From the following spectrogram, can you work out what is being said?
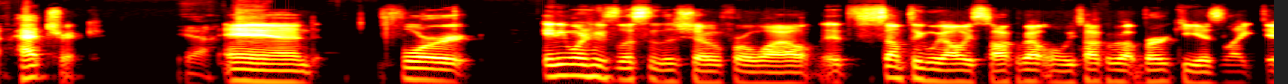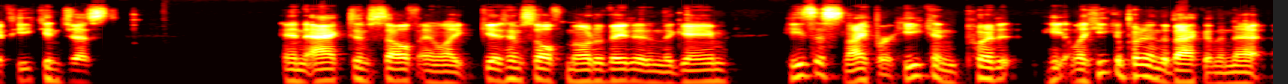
yeah. hat trick. Yeah. And for anyone who's listened to the show for a while, it's something we always talk about when we talk about Berkey is like if he can just enact himself and like get himself motivated in the game, he's a sniper. He can put it he like he can put it in the back of the net.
